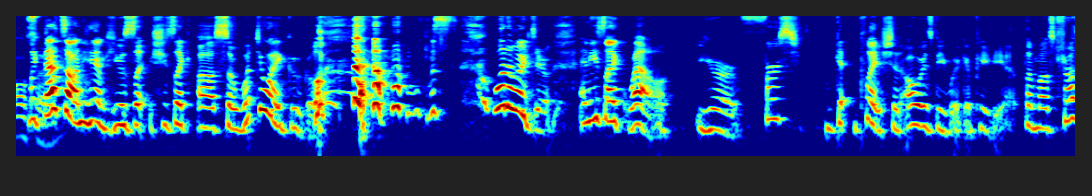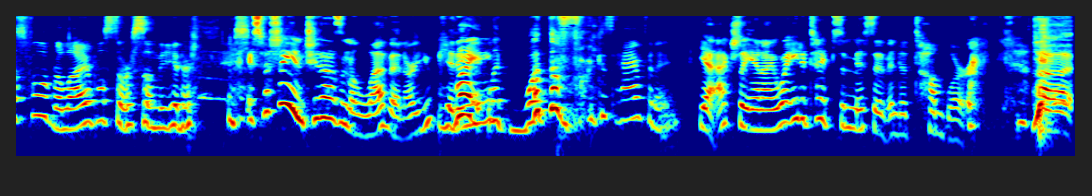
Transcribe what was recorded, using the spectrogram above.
also, like, that's on him. He was like, she's like, uh, so what do I Google? what do I do? And he's like, well, your first get place should always be Wikipedia, the most trustful, reliable source on the internet. especially in 2011. Are you kidding right, me? like, what the fuck is happening? yeah, actually, Ana, I want you to type submissive into Tumblr. Uh,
